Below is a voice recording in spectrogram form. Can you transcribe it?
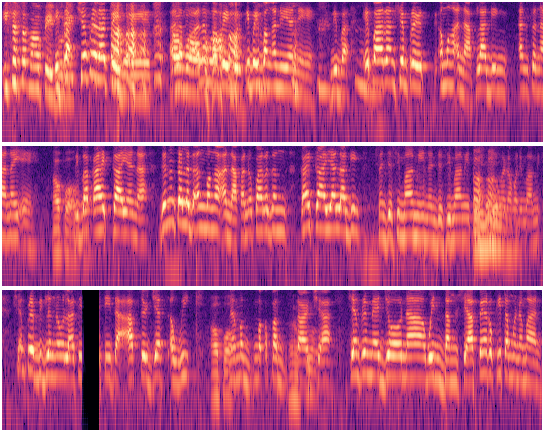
Isa sa mga Isa, favorite. syempre lahat favorite. Alam mo, alam mo favorite. Iba-ibang ano yan eh. Di ba? Eh parang syempre, ang mga anak, laging ano sa nanay eh. Opo. Di ba? Kahit kaya na, ganun talaga ang mga anak. Ano, parang kahit kaya, laging, nandiyan si mami, nandiyan si mami, tutulungan ako ni mami. Siyempre, biglang nawala si tita after just a week Opo. na mag, makapag-start siya. Siyempre, medyo na windang siya. Pero kita mo naman,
